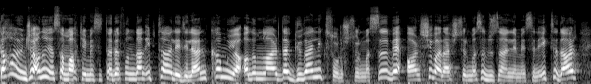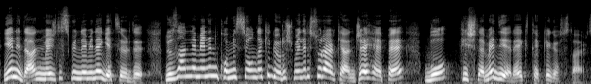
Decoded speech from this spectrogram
Daha önce Anayasa Mahkemesi tarafından iptal edilen kamuya alımlarda güvenlik soruşturması ve arşiv araştırması düzenlemesini iktidar yeniden meclis gündemine getirdi. Düzenlemenin komisyondaki görüşmeleri sürerken CHP bu fişleme diyerek tepki gösterdi.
